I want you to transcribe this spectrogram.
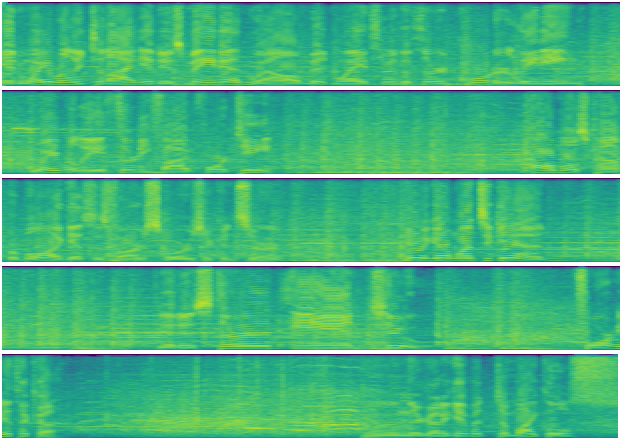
In Waverly tonight, it is Maine-Endwell midway through the third quarter, leading Waverly 35-14. Almost comparable, I guess, as far as scores are concerned. Here we go once again. It is third and two for Ithaca. And they're going to give it to Michaels.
